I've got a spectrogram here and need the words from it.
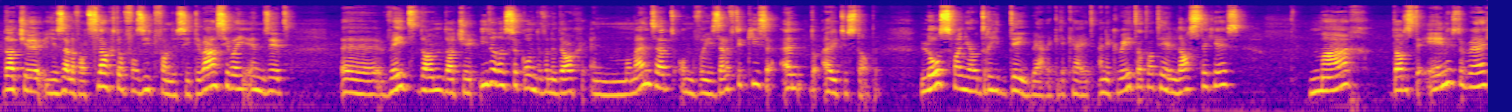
dat je jezelf als slachtoffer ziet van de situatie waar je in zit. Uh, weet dan dat je iedere seconde van de dag een moment hebt om voor jezelf te kiezen en eruit te stappen. Los van jouw 3D-werkelijkheid. En ik weet dat dat heel lastig is, maar dat is de enige weg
